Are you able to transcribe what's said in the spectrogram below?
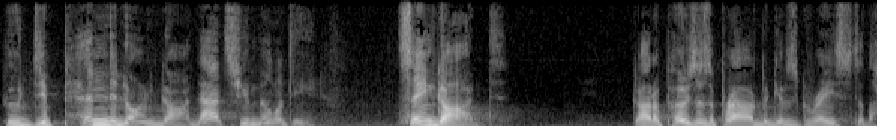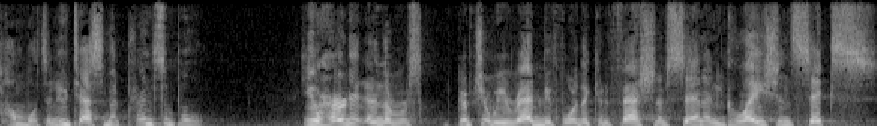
who depended on God. That's humility. Same God. God opposes the proud but gives grace to the humble. It's a New Testament principle. You heard it in the scripture we read before the confession of sin in Galatians 6.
